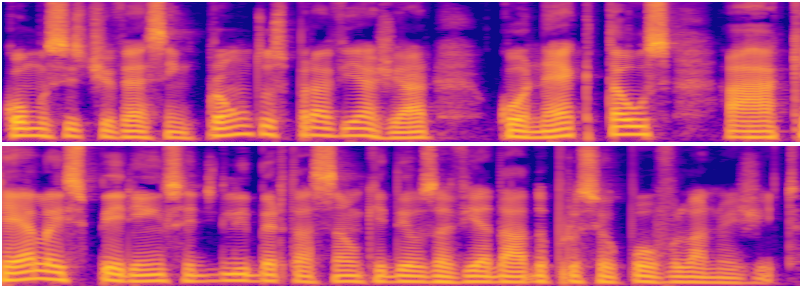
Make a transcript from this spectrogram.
como se estivessem prontos para viajar, conecta-os àquela experiência de libertação que Deus havia dado para o seu povo lá no Egito.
